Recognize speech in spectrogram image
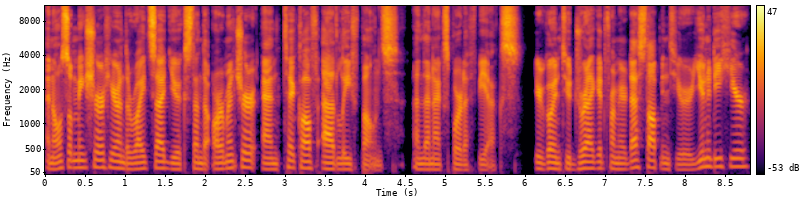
And also make sure here on the right side you extend the armature and tick off add leaf bones and then export FBX. You're going to drag it from your desktop into your Unity here.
